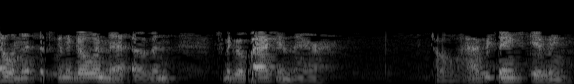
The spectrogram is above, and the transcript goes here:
element that's going to go in that oven. It's going to go back in there. So, happy Thanksgiving.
